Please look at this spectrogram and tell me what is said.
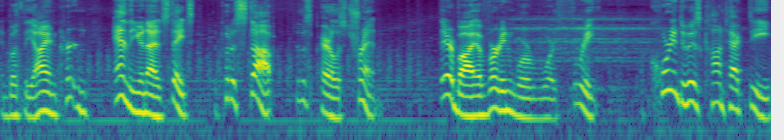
in both the Iron Curtain and the United States to put a stop to this perilous trend, thereby averting World War III. According to his contactee,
